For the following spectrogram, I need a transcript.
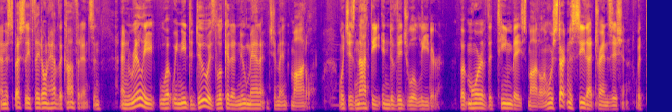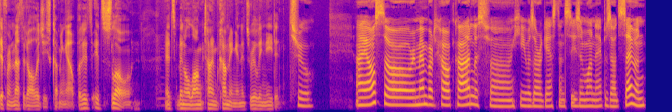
and especially if they don't have the confidence. and And really, what we need to do is look at a new management model, which is not the individual leader, but more of the team based model. And we're starting to see that transition with different methodologies coming out, but it's, it's slow. It's been a long time coming and it's really needed. True. I also remembered how Carlos, uh, he was our guest on season one, episode seven,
